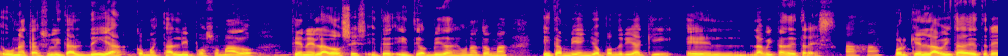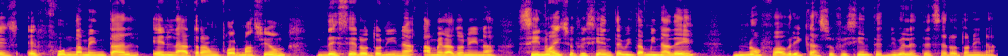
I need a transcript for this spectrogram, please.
una cápsulita al día, como está liposomado tiene la dosis y te, olvidas de una toma. Y también yo pondría aquí la Vita de 3, porque la Vita de 3 es fundamental en la transformación de serotonina a melatonina. Si no hay suficiente vitamina D, no fabrica suficientes niveles de serotonina,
